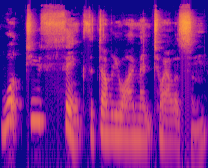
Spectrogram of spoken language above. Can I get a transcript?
What do you think the WI meant to Alison?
